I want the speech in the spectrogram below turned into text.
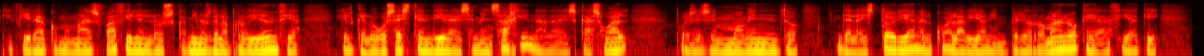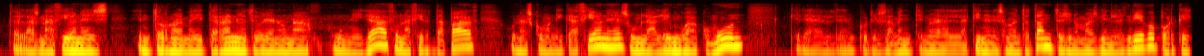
que hiciera como más fácil en los caminos de la providencia el que luego se extendiera ese mensaje, nada es casual, pues ese momento de la historia en el cual había un imperio romano que hacía que las naciones en torno al Mediterráneo tuvieran una unidad, una cierta paz, unas comunicaciones, una lengua común, que era el, curiosamente no era el latín en ese momento tanto, sino más bien el griego, porque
